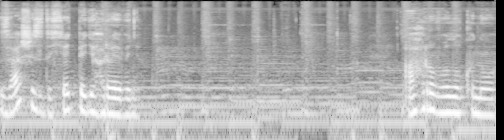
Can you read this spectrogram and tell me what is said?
За 65 гривень. Агроволокно.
